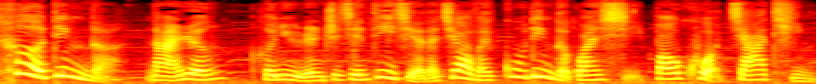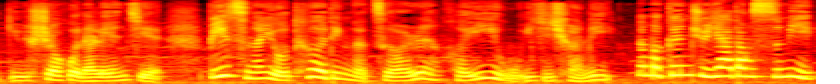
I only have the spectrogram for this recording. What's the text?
特定的男人。和女人之间缔结的较为固定的关系，包括家庭与社会的连结，彼此呢有特定的责任和义务以及权利。那么根据亚当·斯密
